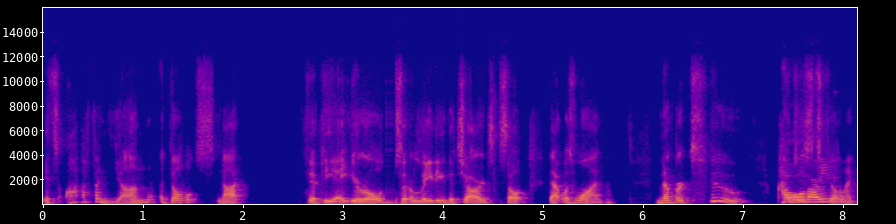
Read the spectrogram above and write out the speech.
It's often young adults, not 58 year olds that are leading the charge. So that was one. Number two, how I old are you? Like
